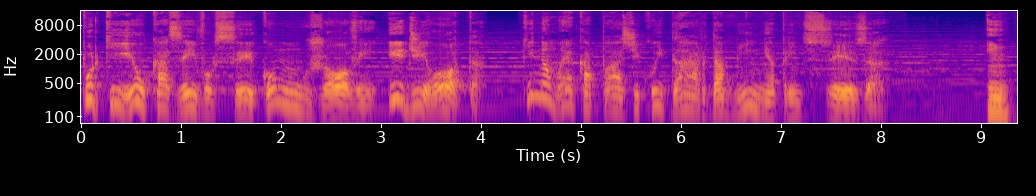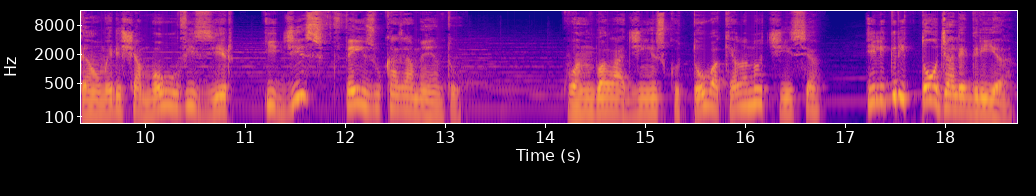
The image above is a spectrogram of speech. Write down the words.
porque eu casei você com um jovem idiota que não é capaz de cuidar da minha princesa. Então ele chamou o vizir e desfez o casamento. Quando Aladim escutou aquela notícia, ele gritou de alegria.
